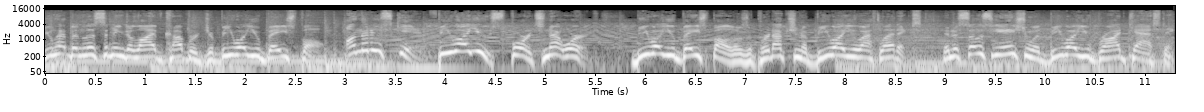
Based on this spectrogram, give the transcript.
You have been listening to live coverage of BYU baseball on the Nu Skin, BYU Sports Network. BYU Baseball is a production of BYU Athletics in association with BYU Broadcasting.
